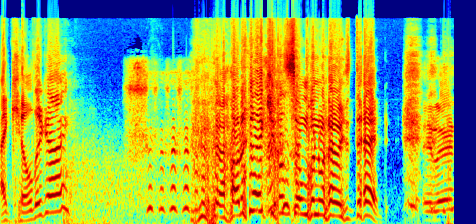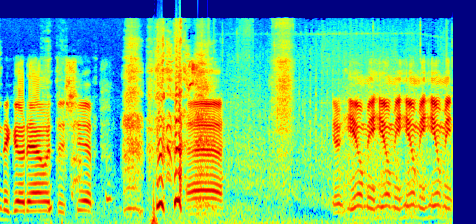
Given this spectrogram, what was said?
I killed a guy? How did I kill someone when I was dead? They learned to go down with the ship. Uh, heal me, heal me, heal me, heal me.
